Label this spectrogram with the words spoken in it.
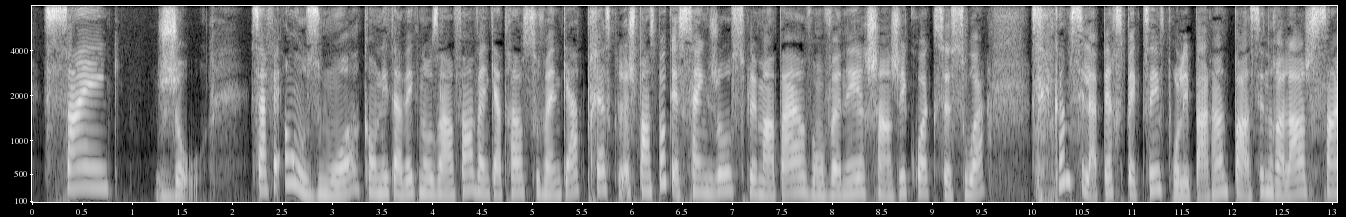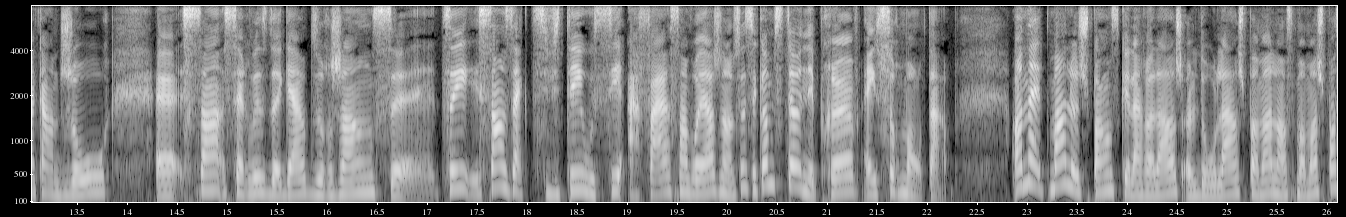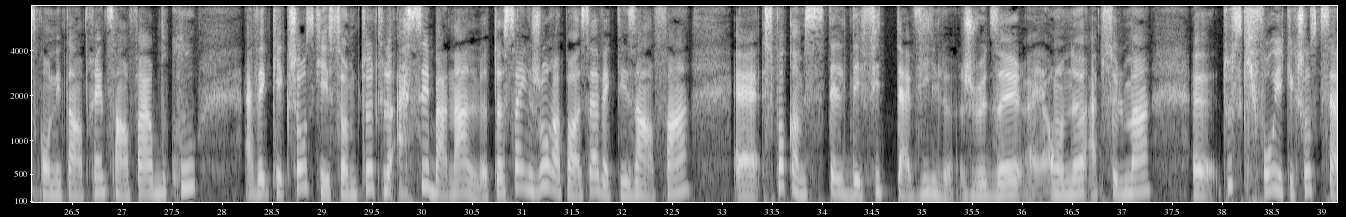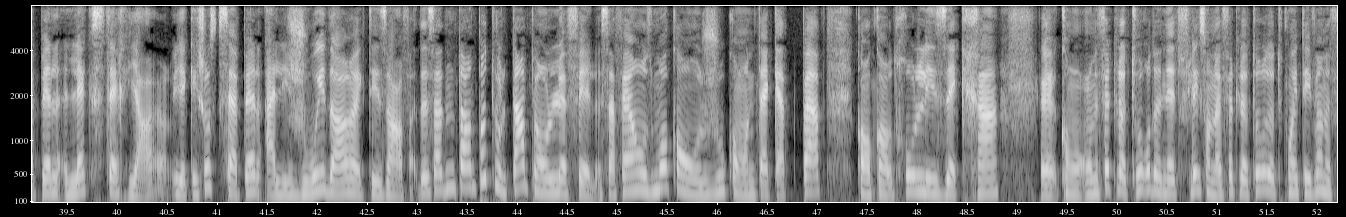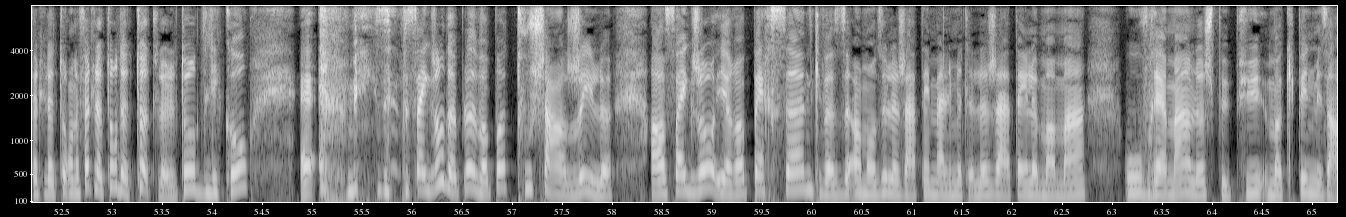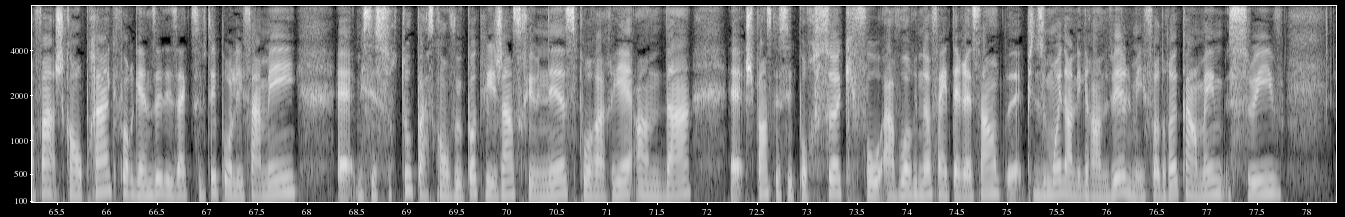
Cinq jours. Ça fait 11 mois qu'on est avec nos enfants 24 heures sur 24. Presque, je pense pas que cinq jours supplémentaires vont venir changer quoi que ce soit. C'est comme si la perspective pour les parents de passer une relâche 50 jours, euh, sans service de garde d'urgence, euh, sans activité aussi à faire, sans voyage dans le ça, c'est comme si c'était une épreuve insurmontable. Honnêtement, là, je pense que la relâche le dos large pas mal en ce moment. Je pense qu'on est en train de s'en faire beaucoup avec quelque chose qui est somme toute là, assez banal. Tu as cinq jours à passer avec tes enfants. Euh, c'est pas comme si c'était le défi de ta vie. Là. Je veux dire, euh, on a absolument euh, tout ce qu'il faut. Il y a quelque chose qui s'appelle l'extérieur. Il y a quelque chose qui s'appelle aller jouer dehors avec tes enfants. Ça ne tente pas tout le temps, puis on le fait. Là. Ça fait 11 mois qu'on joue, qu'on est à quatre pattes, qu'on contrôle les écrans, euh, qu'on on a fait le tour de Netflix, on a fait le tour de Tout TV, on a fait le tour, on a fait le tour de tout, le tour de l'ICO. Euh, mais cinq jours de plus va pas tout changer. Là. En cinq jours, il y aura personne qui va se dire, oh mon Dieu, là, j'ai atteint ma limite. Là, j'ai le moment où vraiment, là, je peux plus m'occuper de mes enfants. Je comprends qu'il faut organiser des activités pour les familles, euh, mais c'est surtout parce qu'on veut pas que les gens se réunissent pour rien en dedans. Euh, je pense que c'est pour ça qu'il faut avoir une offre intéressante, puis du moins dans les grandes villes, mais il faudra quand même suivre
